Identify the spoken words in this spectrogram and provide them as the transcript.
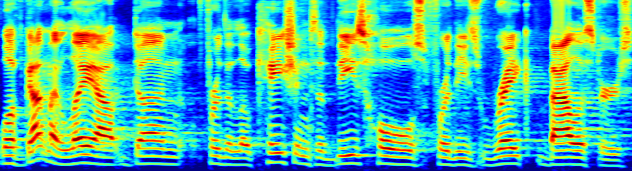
Well, I've got my layout done for the locations of these holes for these rake balusters.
